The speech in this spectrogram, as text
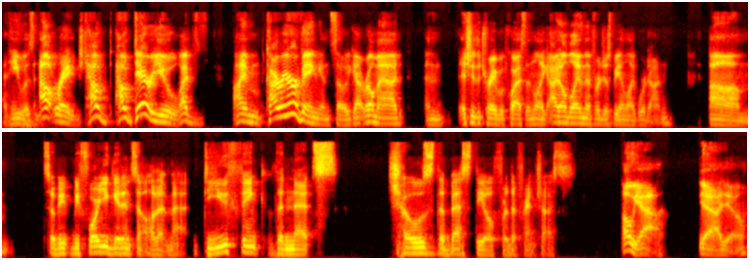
and he was mm-hmm. outraged. How how dare you? I've I'm Kyrie Irving, and so he got real mad and issued the trade request. And like I don't blame them for just being like we're done. Um, so be- before you get into all that, Matt, do you think the Nets chose the best deal for the franchise? Oh yeah, yeah, I do.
